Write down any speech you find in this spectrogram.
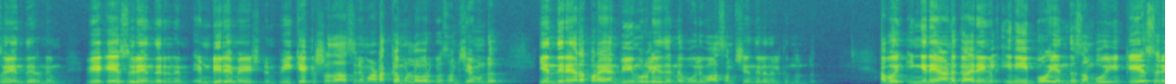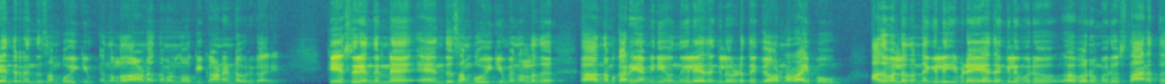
സുരേന്ദ്രനും കെ സുരേന്ദ്രനും എം ഡി രമേശിനും പി കെ കൃഷ്ണദാസിനും അടക്കമുള്ളവർക്കും സംശയമുണ്ട്. എന്തിനേറെ പറയാൻ വി മുരളീധരന് പോലും ആ സംശയം നിലനിൽക്കുന്നുണ്ട്. അപ്പോൾ ഇങ്ങനെയാണ് കാര്യങ്ങൾ. ഇനിയിപ്പോൾ എന്ത് സംഭവിക്കും? കെ സുരേന്ദ്രൻ എന്ത് സംഭവിക്കും എന്നുള്ളതാണ് നമ്മൾ നോക്കി കാണേണ്ട ഒരു കാര്യം. കെ സുരേന്ദ്രന് എന്ത് സംഭവിക്കും എന്നുള്ളത് നമുക്കറിയാം. ഇനി ഒന്നുകിൽ ഏതെങ്കിലും ഒരിടത്ത് ഗവർണറായി പോകും അതുമല്ലെന്നുണ്ടെങ്കിൽ ഇവിടെ ഏതെങ്കിലും ഒരു വെറും ഒരു സ്ഥാനത്ത്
